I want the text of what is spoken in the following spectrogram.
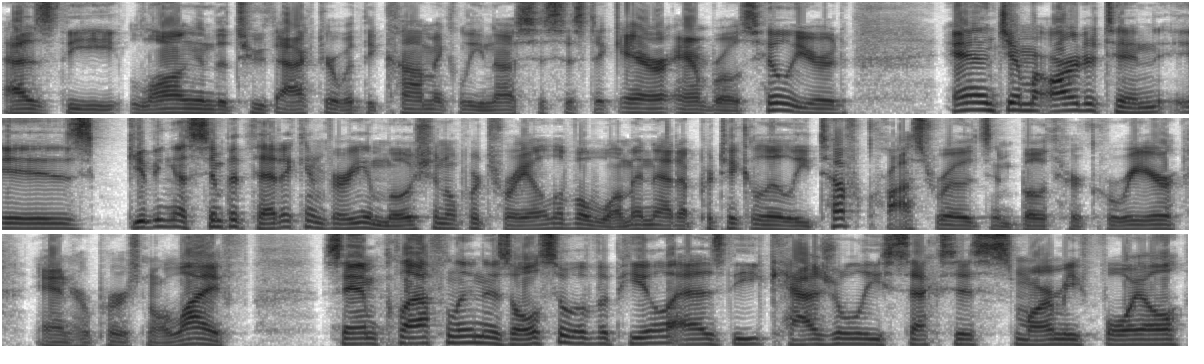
as the long in the tooth actor with the comically narcissistic air, Ambrose Hilliard, and Gemma Arterton is giving a sympathetic and very emotional portrayal of a woman at a particularly tough crossroads in both her career and her personal life. Sam Claflin is also of appeal as the casually sexist, smarmy foil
